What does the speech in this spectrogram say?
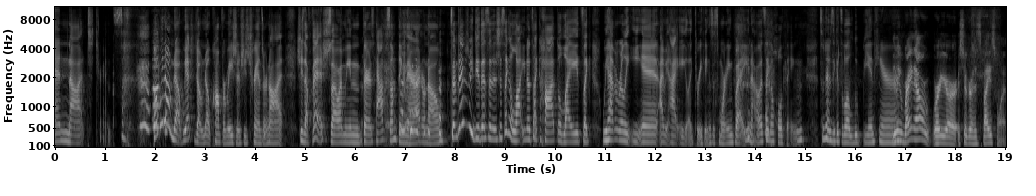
and not trans. But we don't know. We actually don't know confirmation if she's trans or not. She's a fish, so I mean, there's half something there. I don't know. Sometimes we do this and it's just like a lot. You know, it's like hot, the lights. Like we haven't really eaten. I mean, I ate like three things this morning, but you know, it's like a whole thing. Sometimes it gets a little loopy in here. I mean, right now we're your sugar and spice one.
